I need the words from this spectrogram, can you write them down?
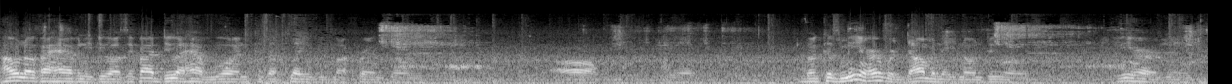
I don't know if I have any duos. If I do, I have one because I play with my friends. So, Oh. Because me and her were dominating on duos. Me and her are good.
